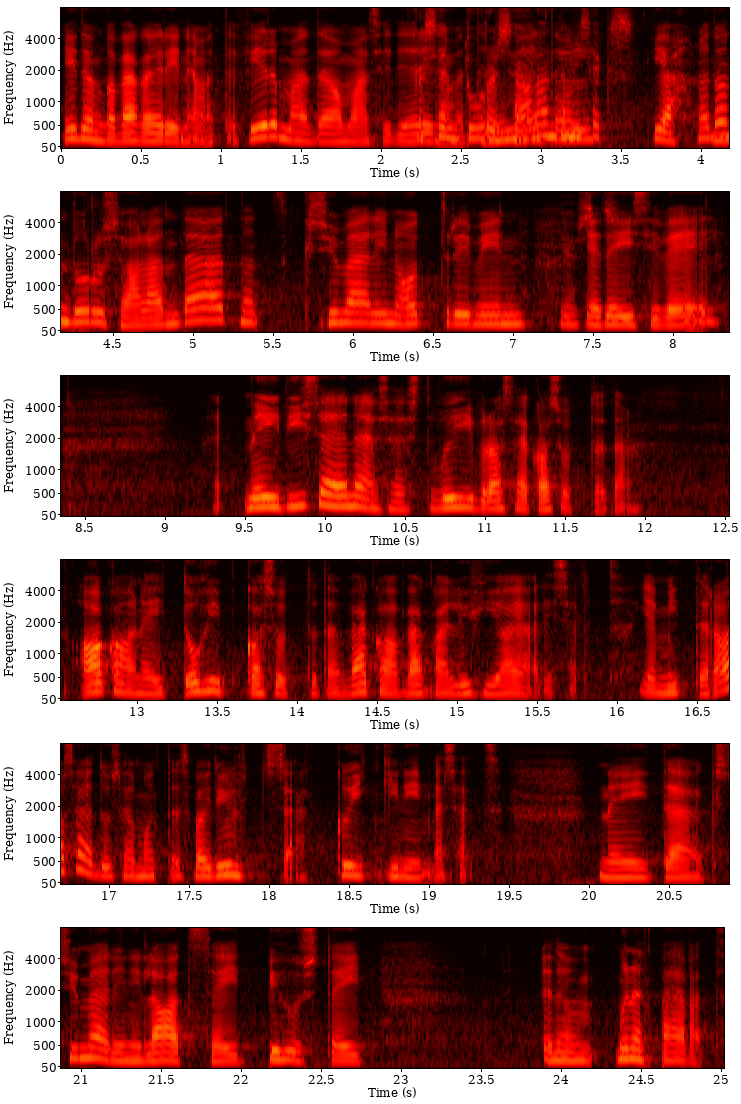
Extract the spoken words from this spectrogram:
Neid on ka väga erinevate firmade omasid kas see on turuse alandamiseks? jah, nad on mm. turuse alandajad, nad, Xümelin, Otrivin Just. ja teisi veel. Neid iseenesest võib rase kasutada, aga neid tohib kasutada väga-väga lühiajaliselt ja mitte raseduse mõttes, vaid üldse kõik inimesed. Neid äh, laadseid pihusteid, need on mõned päevad.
